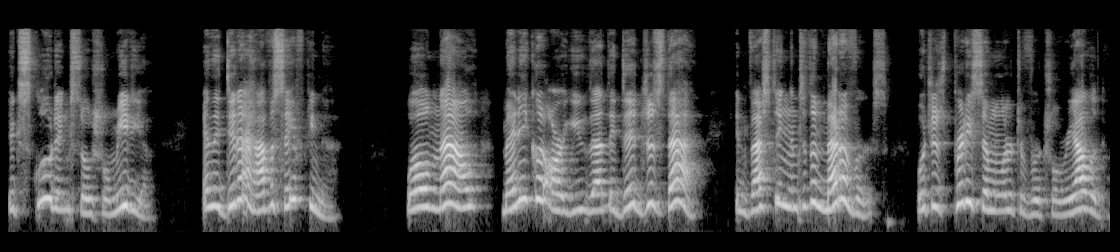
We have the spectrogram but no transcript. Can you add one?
excluding social media, and they didn't have a safety net. Well, now, many could argue that they did just that, investing into the metaverse, which is pretty similar to virtual reality.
